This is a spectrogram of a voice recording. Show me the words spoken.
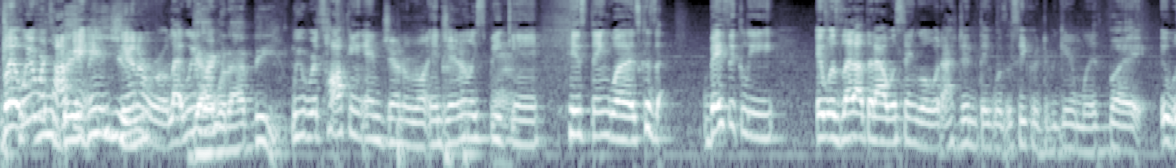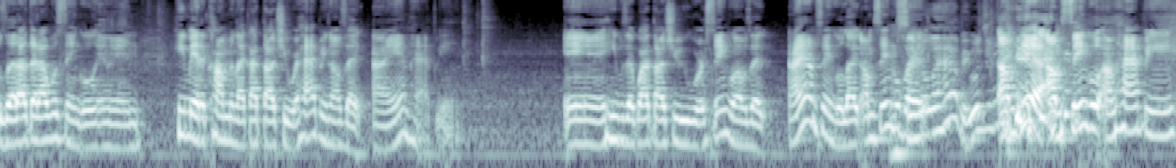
but we were You, talking baby, in you general. Like we got were what I need. we were talking in general and generally speaking his thing was because basically it was let out that i was single which i didn't think was a secret to begin with but it was let out that i was single and then he made a comment like i thought you were happy and i was like i am happy and he was like well i thought you were single i was like i am single like i'm single I'm but single and happy. What you mean? um, yeah, I'm single. I'm happy,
